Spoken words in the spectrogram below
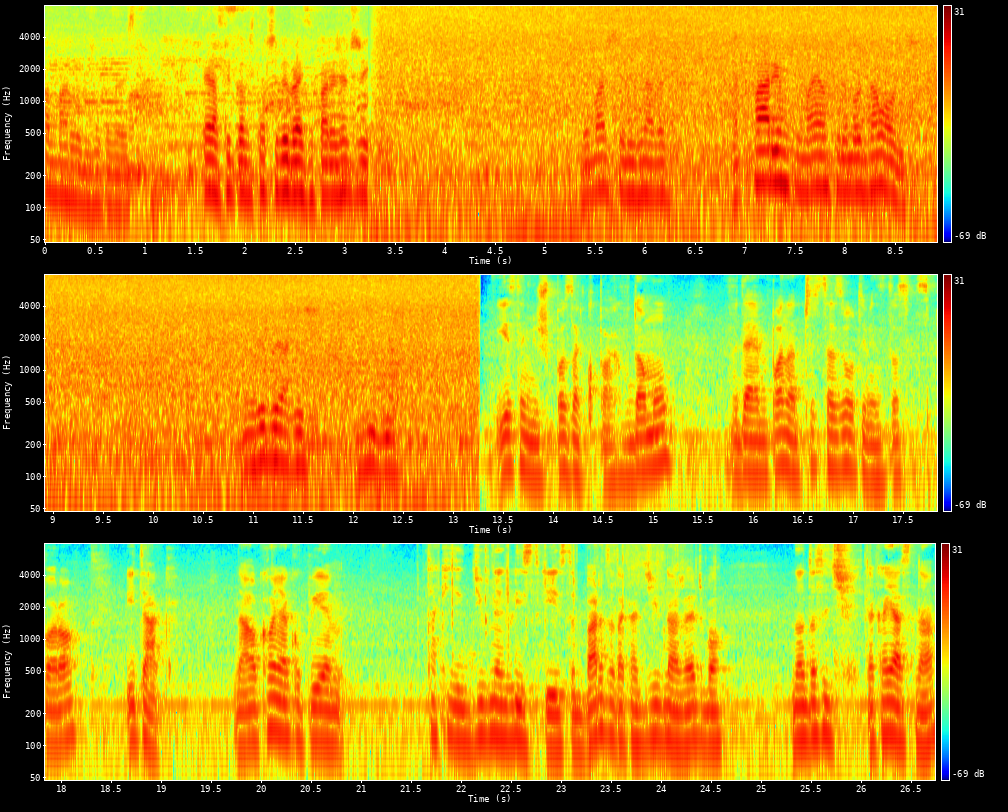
O, bardzo dużo tego jest. Teraz tylko wystarczy wybrać sobie parę rzeczy. Zobaczcie, ludzie nawet akwarium tu mają, które można łowić. Ryby jakieś dziwne. Jestem już po zakupach w domu. Wydałem ponad 300 zł, więc dosyć sporo. I tak, na okonia kupiłem takie dziwne glistki. Jest to bardzo taka dziwna rzecz, bo no dosyć taka jasna.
